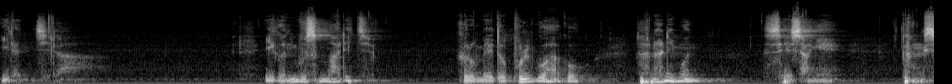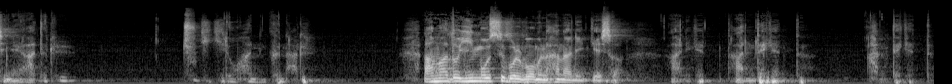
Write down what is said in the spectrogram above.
이런지라. 이건 무슨 말이죠? 그럼에도 불구하고 하나님은 세상에 당신의 아들을 죽이기로 한 그날을 아마도 이 모습을 보면 하나님께서 아니겠다, 안 되겠다, 안 되겠다.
